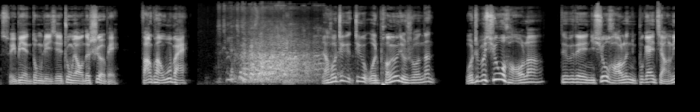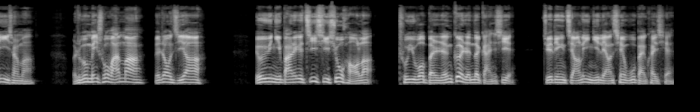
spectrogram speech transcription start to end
随便动这些重要的设备，罚款五百。然后这个这个我朋友就说，那我这不修好了。对不对？你修好了，你不该奖励一下吗？我这不没说完吗？别着急啊！由于你把这个机器修好了，出于我本人个人的感谢，决定奖励你两千五百块钱。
